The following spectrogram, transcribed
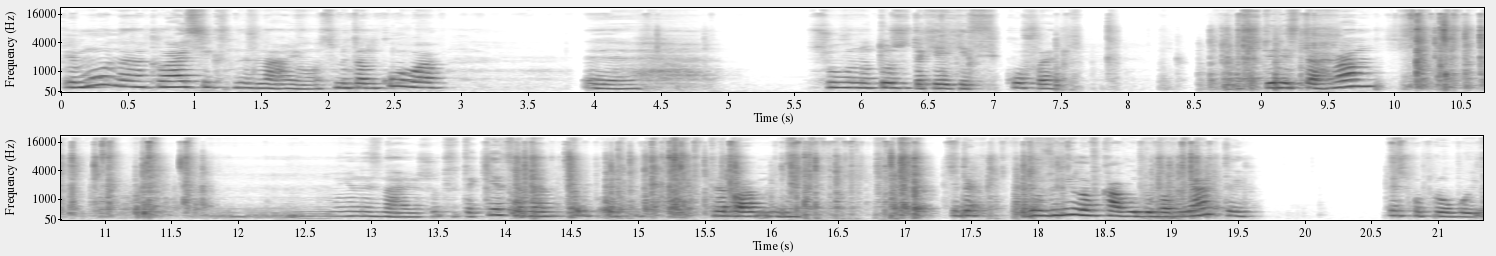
Кремона, Класік, не знаю, сметанкова. Е, що воно теж таке якесь кофе 400 грам. Не знаю, що це таке. Це на- треба, я так зрозуміла, в каву додати. Теж попробую.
